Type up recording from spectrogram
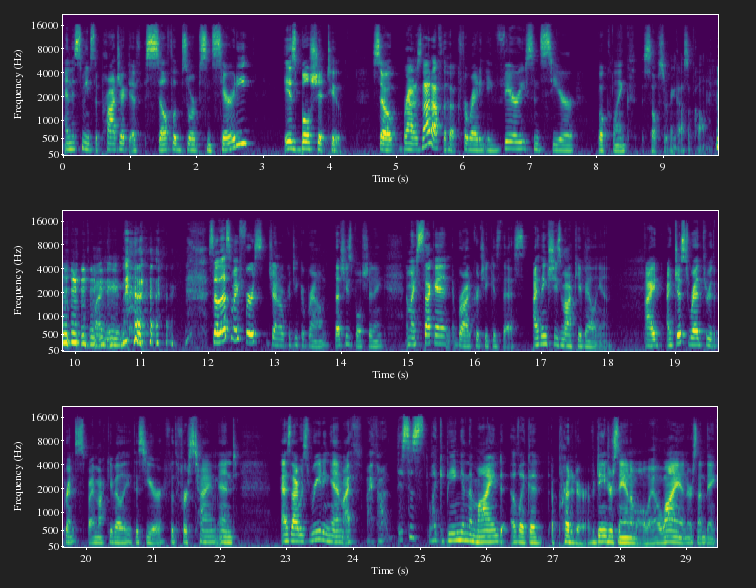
And this means the project of self absorbed sincerity is bullshit too. So, Brown is not off the hook for writing a very sincere, book length, self serving gossip column, so, that's my first general critique of Brown that she's bullshitting. And my second broad critique is this I think she's Machiavellian. I, I just read through The Prince by Machiavelli this year for the first time, and as I was reading him, I, th- I thought this is like being in the mind of like a, a predator, of a dangerous animal, like a lion or something.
